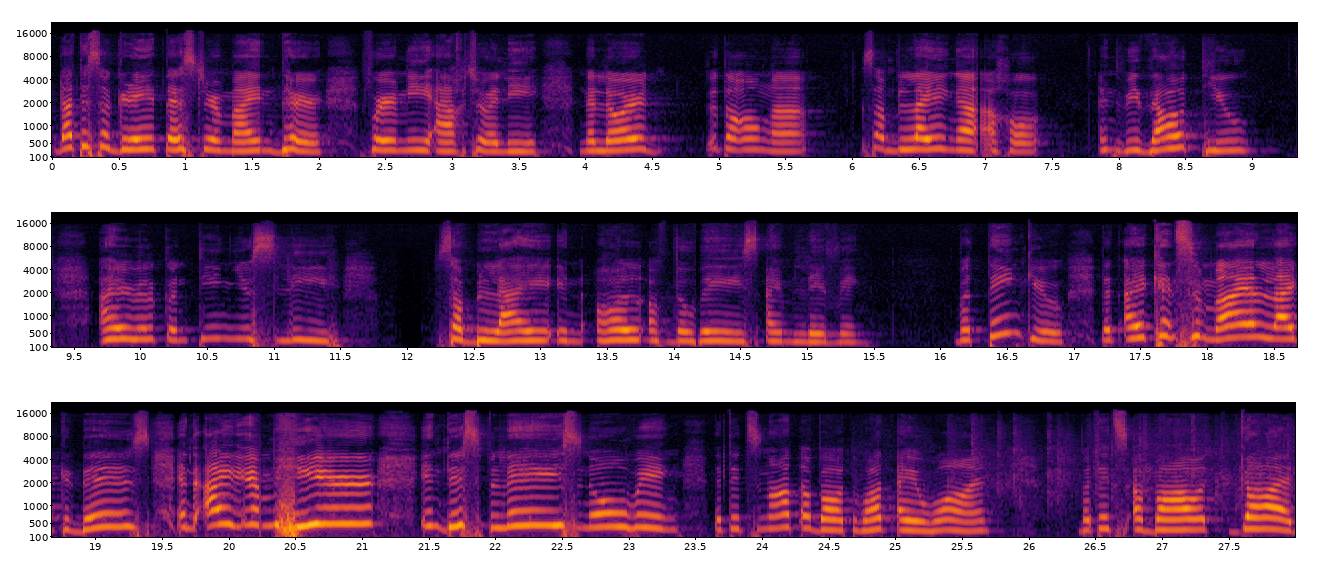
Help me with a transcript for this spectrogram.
that is a greatest reminder for me actually na Lord, totoo nga, sablay nga ako. And without you, I will continuously supply in all of the ways I'm living. But thank you that I can smile like this and I am here in this place knowing that it's not about what I want, but it's about God.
